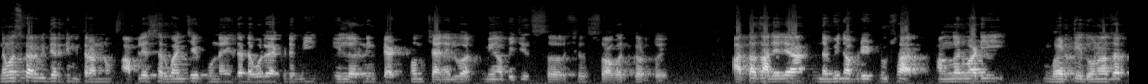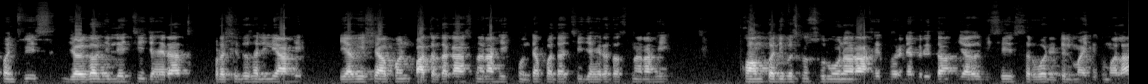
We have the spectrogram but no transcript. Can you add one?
नमस्कार विद्यार्थी मित्रांनो. आपले सर्वांचे पुन्हा एकदा W academy e learning platform चॅनेलवर मी अभिजित सहर्ष स्वागत करतोय. आताच आलेल्या नवीन अपडेटनुसार अंगणवाडी भरती दोन हजार पंचवीस जळगाव जिल्ह्याची जाहिरात प्रसिद्ध झालेली आहे. याविषयी आपण पात्रता काय असणार आहे कोणत्या पदाची जाहिरात असणार आहे फॉर्म कधीपासून सुरू होणार आहेत भरण्याकरिता याविषयी सर्व डिटेल माहिती तुम्हाला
